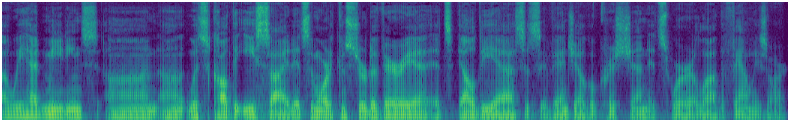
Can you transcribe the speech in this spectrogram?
uh, we had meetings on uh, what's called the East Side. It's a more conservative area. It's LDS. It's evangelical Christian. It's where a lot of the families are.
